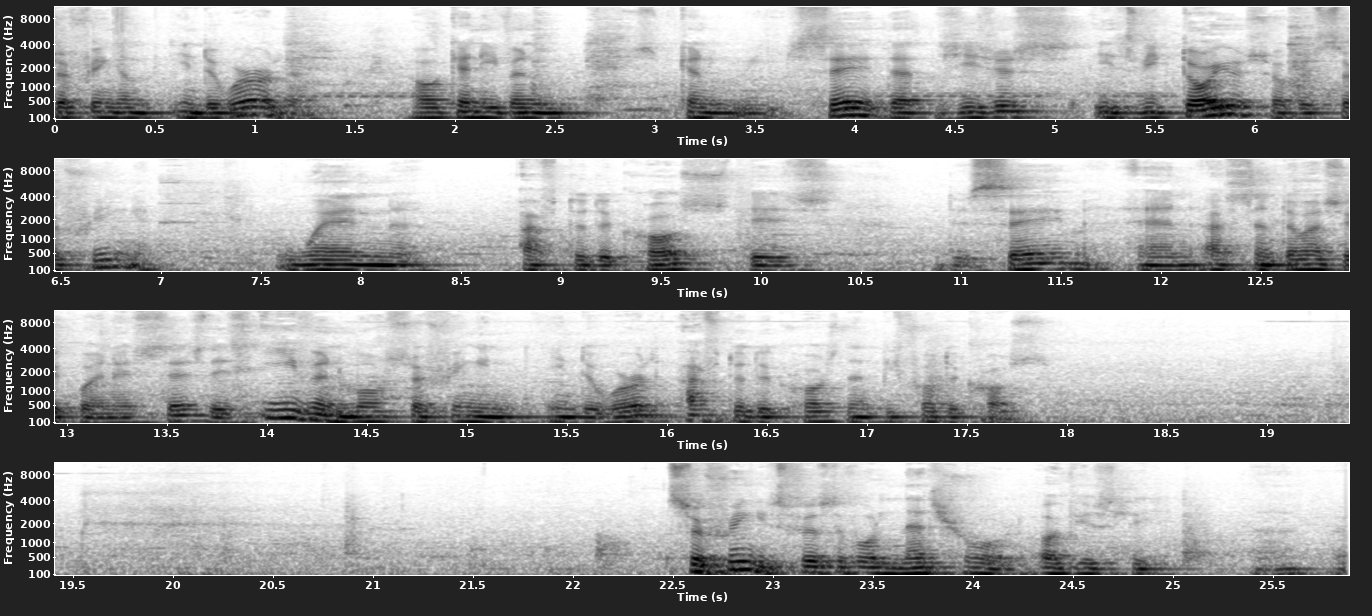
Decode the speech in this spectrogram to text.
suffering in, the world? How can even can we say that Jesus is victorious over suffering when after the cross there's the same and as St. Thomas Aquinas says there's even more suffering in, in the world after the cross than before the cross. Suffering is first of all natural, obviously. Uh,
